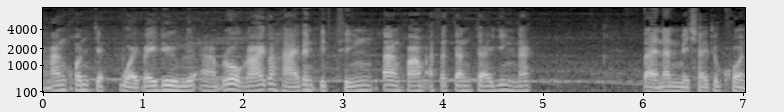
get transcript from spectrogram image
บางคนเจ็บป่วยไปดื่มหรืออาบโรคร้ายก็หายเป็นปิดทิ้งสร้างความอัศจรรย์ใจยิ่งนัก แต่นั่นไม่ใช่ทุกคน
